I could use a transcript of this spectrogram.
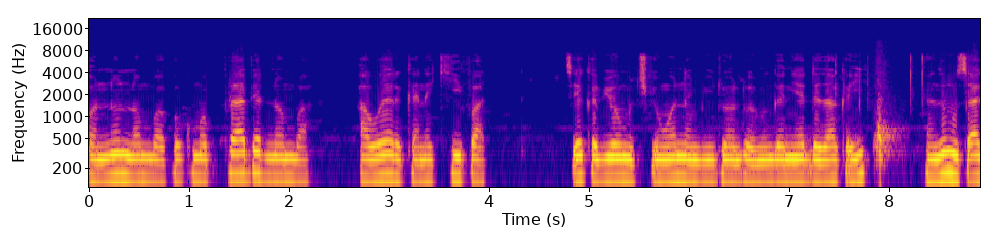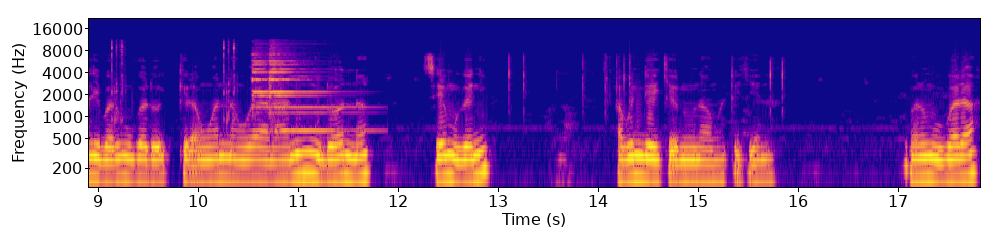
unknown number ko kuma private number a wayarka na keypad sai ka biyo mu cikin wannan bidiyon domin ganin yadda za ka yi. Yanzu misali bari mu gwada kiran wannan waya na hannunmu da wannan sai mu gani abin da yake nuna mata kenan. Bari mu gwada.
